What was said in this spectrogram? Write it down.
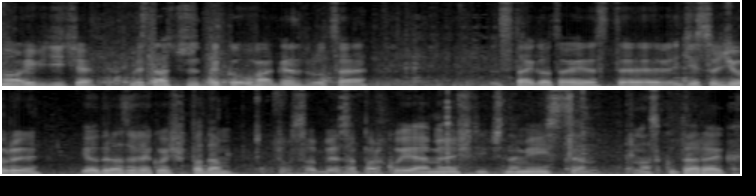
No i widzicie, wystarczy, że tylko uwagę zwrócę z tego, co jest, e, gdzie są dziury i od razu w jakoś wpadam. Tu sobie zaparkujemy, śliczne miejsce na skuterek.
